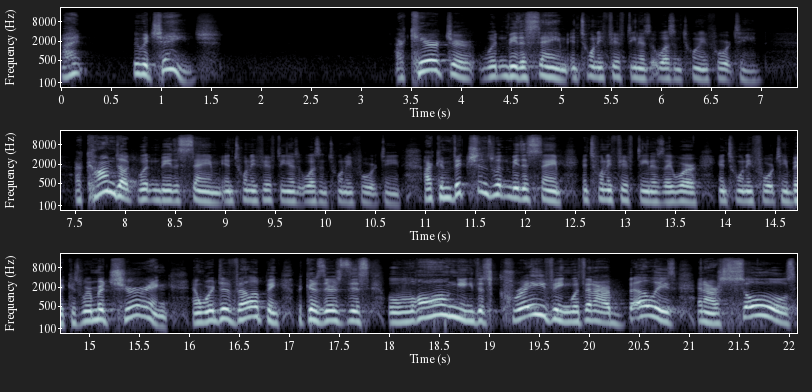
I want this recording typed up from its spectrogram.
Right? We would change. Our character wouldn't be the same in 2015 as it was in 2014. Our conduct wouldn't be the same in 2015 as it was in 2014. Our convictions wouldn't be the same in 2015 as they were in 2014 because we're maturing and we're developing because there's this longing, this craving within our bellies and our souls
